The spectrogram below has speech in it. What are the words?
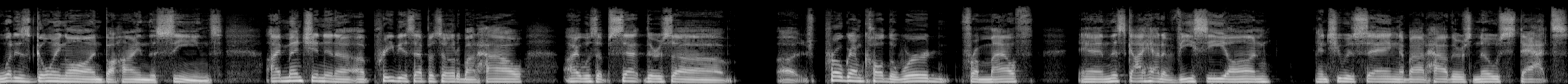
what is going on behind the scenes. I mentioned in a, a previous episode about how I was upset. There's a, a program called The Word from Mouth, and this guy had a VC on and she was saying about how there's no stats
